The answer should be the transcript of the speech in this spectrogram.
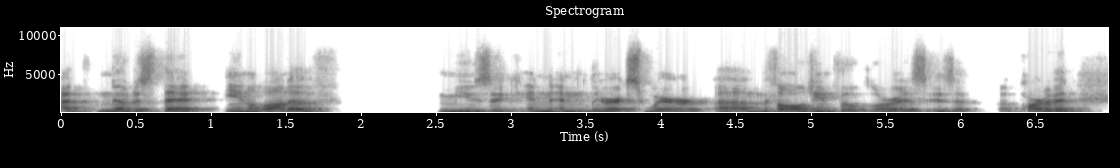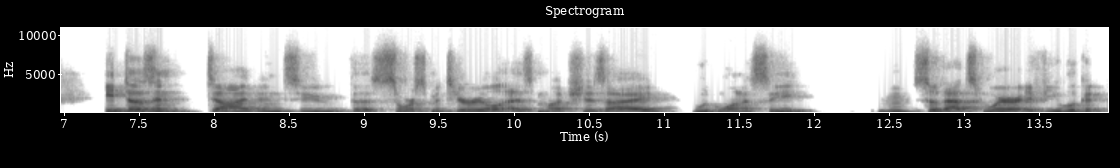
I have noticed that in a lot of music and, and lyrics where uh, mythology and folklore is is a, a, part of it, it doesn't dive into the source material as much as I would want to see. Mm-hmm. So that's where if you look at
